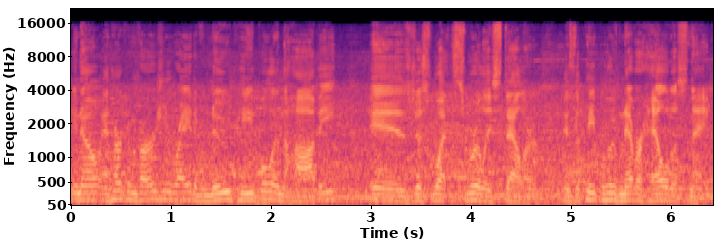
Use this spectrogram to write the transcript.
you know. And her conversion rate of new people in the hobby is just what's really stellar. Is the people who've never held a snake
